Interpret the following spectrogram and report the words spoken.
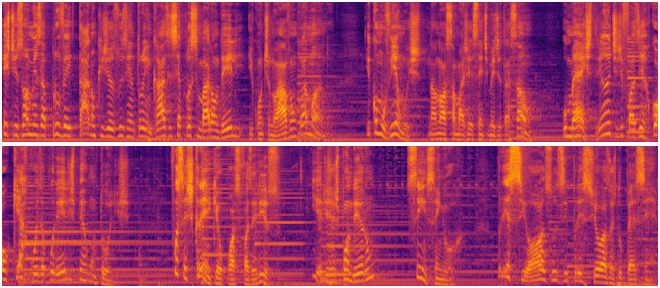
estes homens aproveitaram que Jesus entrou em casa e se aproximaram dele e continuavam clamando. E como vimos na nossa mais recente meditação, o mestre, antes de fazer qualquer coisa por eles, perguntou-lhes: Vocês creem que eu posso fazer isso? E eles responderam: Sim, Senhor preciosos e preciosas do PSM.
